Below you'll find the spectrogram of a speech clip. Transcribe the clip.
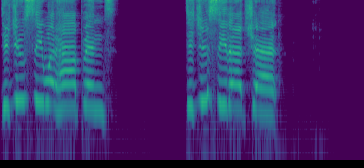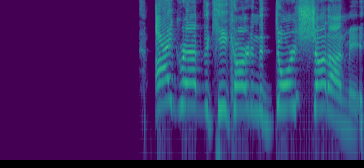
Did you see what happened? Did you see that chat? I grabbed the key card and the door shut on me.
